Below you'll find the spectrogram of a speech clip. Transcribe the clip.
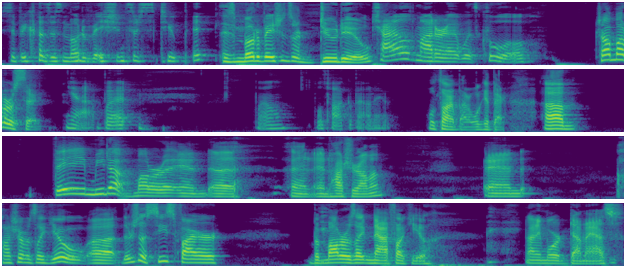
Is it because his motivations are stupid? His motivations are doo doo. Child Madara was cool. Child Madara's sick. Yeah, but well, we'll talk about it. We'll talk about it. We'll get there. Um, they meet up, Madara and uh and, and Hashirama, and Hashirama's like, "Yo, uh, there's a ceasefire," but Madara's like, "Nah, fuck you, not anymore, dumbass,"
